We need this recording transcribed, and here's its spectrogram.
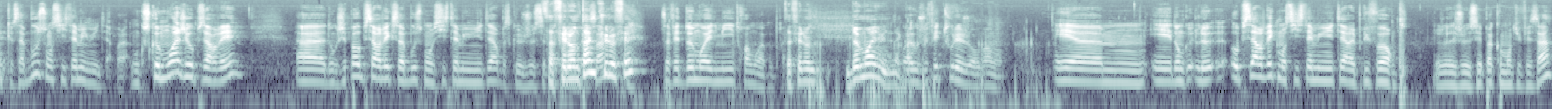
Ok. que ça booste ton système immunitaire. Voilà. Donc ce que moi j'ai observé, euh, donc j'ai pas observé que ça booste mon système immunitaire parce que je sais Ça pas fait longtemps que tu le fais? Ça fait deux mois et demi, trois mois à peu près. Ça fait long- deux mois et demi, d'accord. Ouais, où je fais tous les jours, vraiment. Et, euh, et donc, le, observer que mon système immunitaire est plus fort, je, je sais pas comment tu fais ça.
